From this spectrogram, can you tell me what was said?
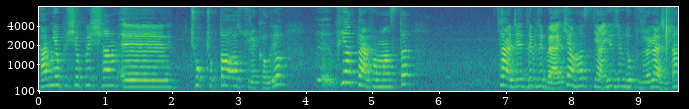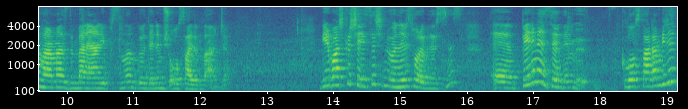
hem yapış yapış hem eee, çok çok daha az süre kalıyor. Eee, fiyat performans da tercih edilebilir belki ama yani 129 lira gerçekten vermezdim ben eğer yapısını böyle denemiş olsaydım daha önce. Bir başka şey ise şimdi öneri sorabilirsiniz. Ee, benim en sevdiğim glosslardan biri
